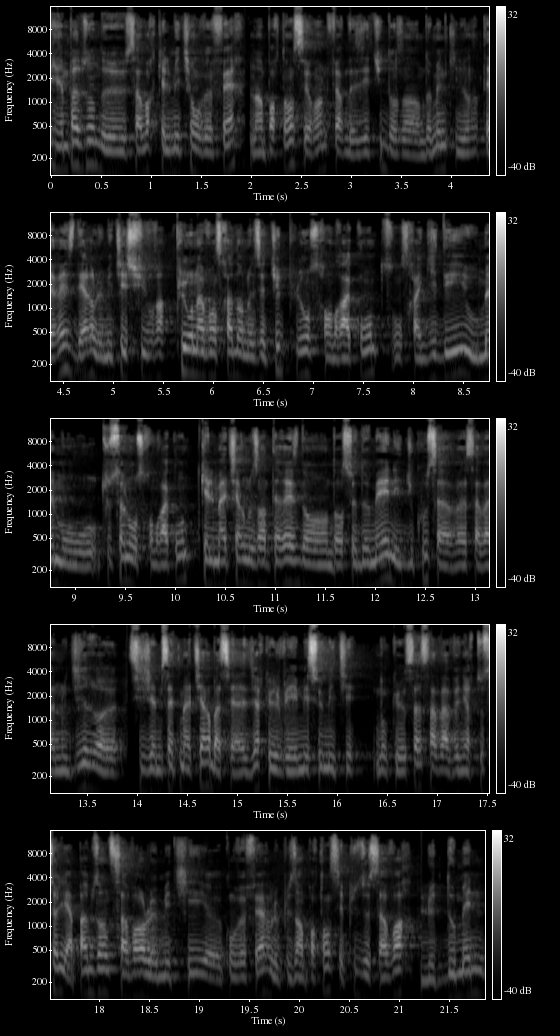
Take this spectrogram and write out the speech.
Il n'y a même pas besoin de savoir quel métier on veut faire. L'important, c'est vraiment de faire des études dans un domaine qui nous intéresse. Derrière, le métier suivra. Plus on avancera dans nos études, plus on se rendra compte, on sera guidé, ou même on, tout seul, on se rendra compte quelle matière nous intéresse dans, dans ce domaine. Et du coup, ça va, ça va nous dire, euh, si j'aime cette matière, bah, c'est à dire que je vais aimer ce métier. Donc euh, ça, ça va venir tout seul. Il n'y a pas besoin de savoir le métier euh, qu'on veut faire. Le plus important, c'est plus de savoir le domaine,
